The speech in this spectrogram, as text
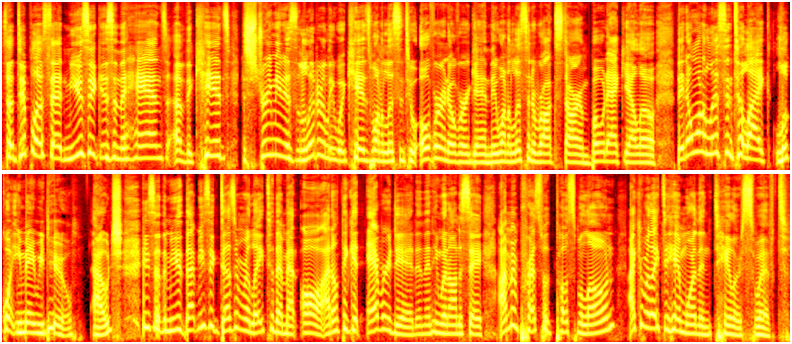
so Diplo said music is in the hands of the kids. Streaming is literally what kids want to listen to over and over again. They want to listen to Rockstar and Bodak Yellow. They don't want to listen to like look what you made me do. Ouch. He said the mu- that music doesn't relate to them at all. I don't think it ever did. And then he went on to say, I'm impressed with Post Malone. I can relate to him more than Taylor Swift.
